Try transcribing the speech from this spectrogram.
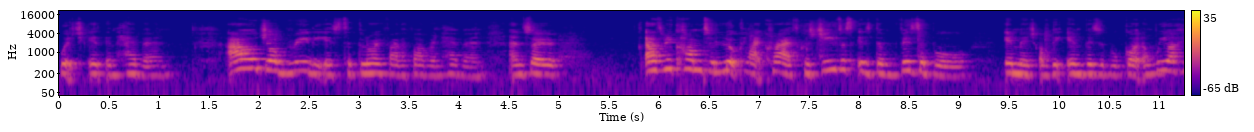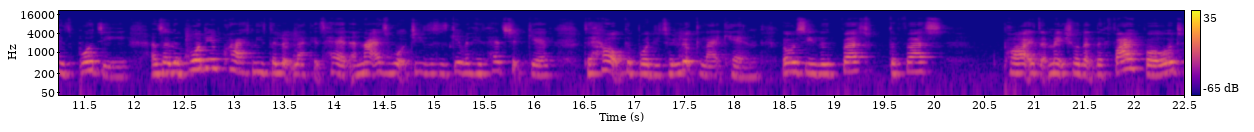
which is in heaven. Our job really is to glorify the Father in heaven. And so, as we come to look like Christ, because Jesus is the visible image of the invisible God and we are his body. And so the body of Christ needs to look like its head and that is what Jesus has given his headship gift to help the body to look like him. Obviously the first the first part is that make sure that the fivefold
